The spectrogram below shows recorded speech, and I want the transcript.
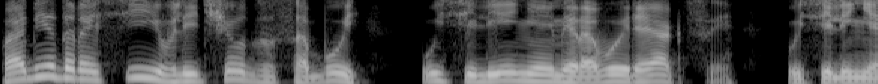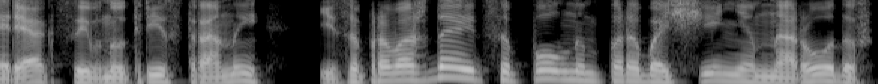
«Победа России влечет за собой усиление мировой реакции, усиление реакции внутри страны и сопровождается полным порабощением народов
